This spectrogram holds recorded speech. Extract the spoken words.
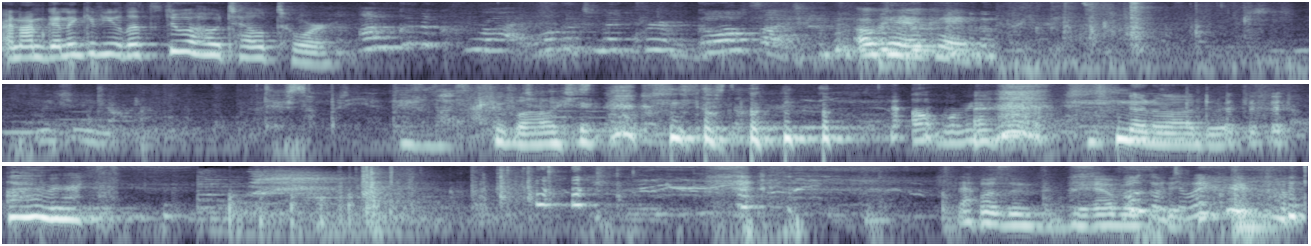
And I'm gonna give you. Let's do a hotel tour. I'm gonna cry. Welcome to my crib. Go outside. Okay. Okay. Make sure you knock. There's somebody. There's lots of people out here. Oh, what were you no, no, I'll do it. Oh, that wasn't. That was Welcome to my crib.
